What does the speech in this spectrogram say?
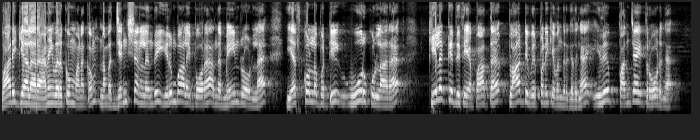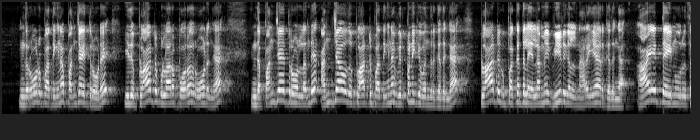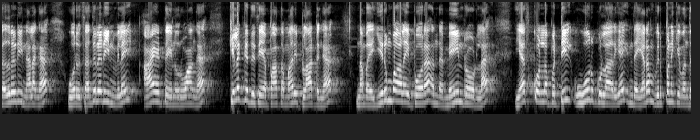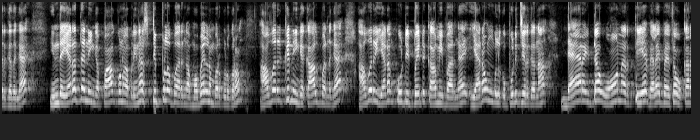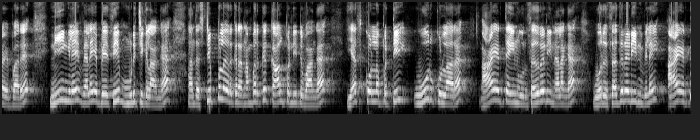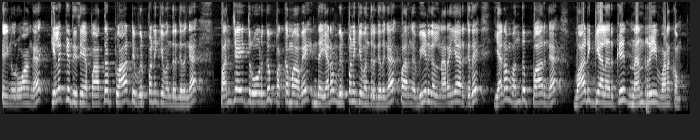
வாடிக்கையாளர் அனைவருக்கும் வணக்கம். நம்ம ஜங்ஷன்லேருந்து இரும்பாலை போகிற அந்த மெயின் ரோட்டில் எஸ்கொல்லப்பட்டி ஊருக்குள்ளார கிழக்கு திசையை பார்த்த பிளாட்டு விற்பனைக்கு வந்திருக்குதுங்க. இது பஞ்சாயத்து ரோடுங்க இந்த ரோடு பார்த்திங்கன்னா பஞ்சாயத்து ரோடு இது பிளாட்டுக்குள்ளார போகிற ரோடுங்க இந்த பஞ்சாயத்து ரோட்லேருந்து அஞ்சாவது பிளாட்டு பார்த்திங்கன்னா விற்பனைக்கு வந்திருக்குதுங்க. பிளாட்டுக்கு பக்கத்தில் எல்லாமே வீடுகள் நிறையா இருக்குதுங்க. ஆயிரத்தி ஐநூறு சதுரடி நிலங்க. ஒரு சதுரடியின் விலை ஆயிரத்தி ஐநூறுவாங்க கிழக்கு திசையை பார்த்த மாதிரி பிளாட்டுங்க. நம்ம இரும்பாலை போகிற அந்த மெயின் ரோட்டில் எஸ் கொல்லப்பட்டி ஊருக்குள்ளாரையே இந்த இடம் விற்பனைக்கு வந்திருக்குதுங்க. இந்த இடத்த நீங்கள் பார்க்கணும் அப்படின்னா ஸ்டிப்பில் பாருங்கள் மொபைல் நம்பர் கொடுக்குறோம். அவருக்கு நீங்கள் கால் பண்ணுங்கள் அவர் இடம் கூட்டிகிட்டு போயிட்டு காமிப்பாருங்க இடம் உங்களுக்கு பிடிச்சிருக்குன்னா டைரெக்டாக ஓனர்கிட்டயே விலை பேச உட்கார வைப்பார். நீங்களே விலையை பேசி முடிச்சுக்கலாங்க. அந்த ஸ்டிப்பில் இருக்கிற நம்பருக்கு கால் பண்ணிட்டு வாங்க. எஸ் கொல்லப்பட்டி ஊருக்குள்ளார ஆயிரத்தி ஐநூறு சதுரடி நிலங்க ஒரு சதுரடியின் விலை ஆயிரத்தி ஐநூறுவாங்க கிழக்கு திசையை பார்த்த பிளாட்டு விற்பனைக்கு வந்திருக்குதுங்க. பஞ்சாயத்து ரோடுக்கு பக்கமாகவே இந்த இடம் விற்பனைக்கு வந்திருக்குதுங்க. பாருங்கள் வீடுகள் நிறையா இருக்குது. இடம் வந்து பாருங்கள் வாடிக்கையாளருக்கு நன்றி வணக்கம்.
